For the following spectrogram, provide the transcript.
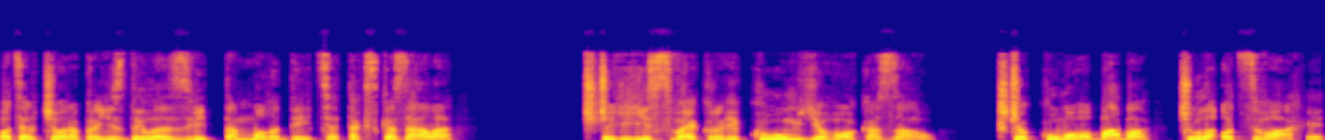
Оце вчора приїздила звідтам молодиця, так сказала що її свекрові кум його казав, що кумова баба чула оцвахи,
